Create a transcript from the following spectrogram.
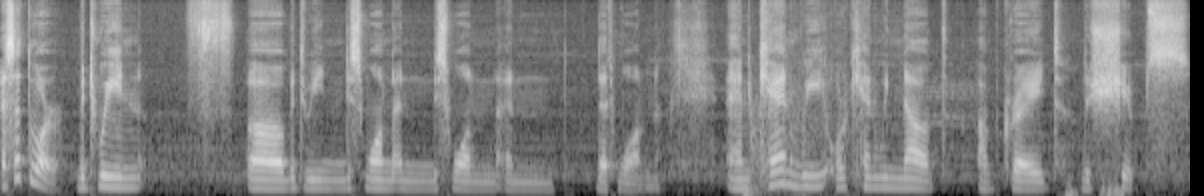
a settler between uh, between this one and this one and that one. And can we or can we not upgrade the ships?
